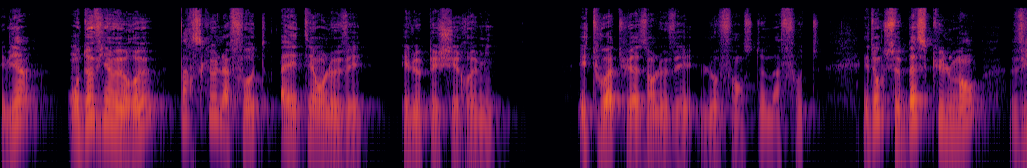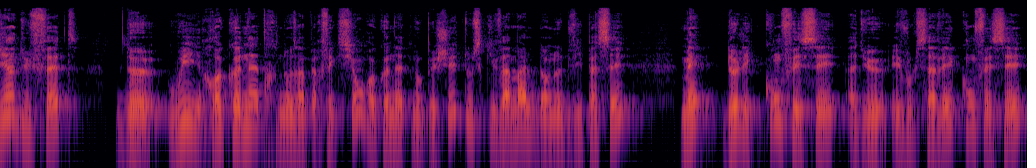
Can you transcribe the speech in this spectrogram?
Eh bien, on devient heureux parce que la faute a été enlevée et le péché remis. Et toi, tu as enlevé l'offense de ma faute. Et donc ce basculement vient du fait de, oui, reconnaître nos imperfections, reconnaître nos péchés, tout ce qui va mal dans notre vie passée, mais de les confesser à Dieu. Et vous le savez, confesser,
